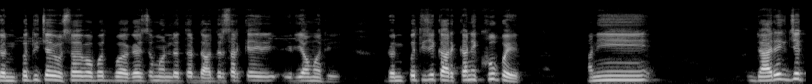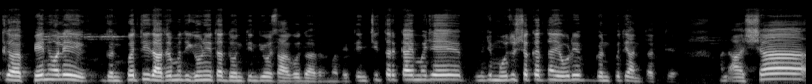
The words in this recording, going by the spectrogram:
गणपतीच्या व्यवसायाबाबत बघायचं म्हणलं तर दादरसारख्या एरियामध्ये गणपतीचे कारखाने खूप आहेत. आणि डायरेक्ट जे क- पेनवाले गणपती दादरमध्ये घेऊन येतात दोन तीन दिवस अगोदर दादरमध्ये त्यांची तर काय म्हणजे म्हणजे मोजू शकत नाही एवढे गणपती आणतात ते. आणि अशा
